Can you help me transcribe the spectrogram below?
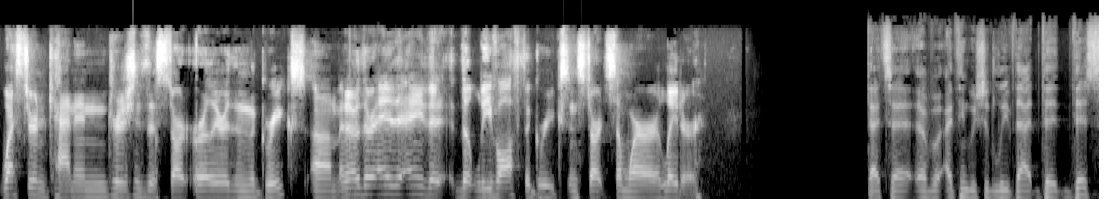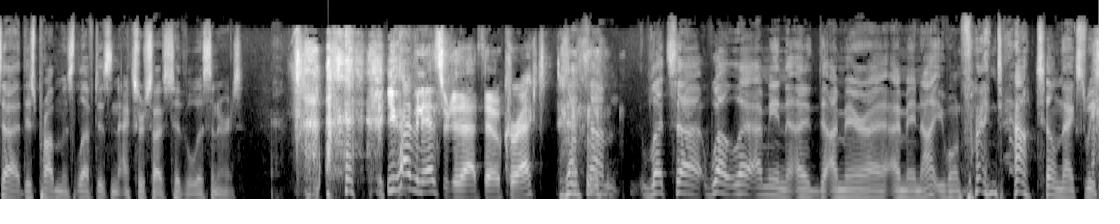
Western canon traditions that start earlier than the Greeks? Um, and are there any, any that, that leave off the Greeks and start somewhere later? That's a. I think we should leave that. The, this uh, this problem is left as an exercise to the listeners. you have an answer to that, though, correct? That's um. Let's uh. Well, I mean, I, I may or I may not. You won't find out till next week.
